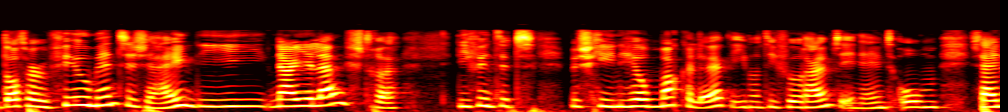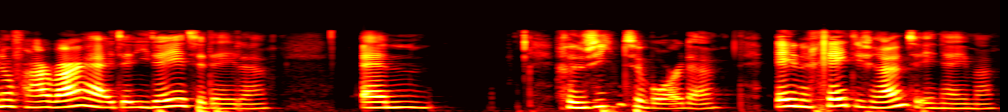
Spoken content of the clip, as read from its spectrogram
dat er veel mensen zijn die naar je luisteren die vindt het misschien heel makkelijk, iemand die veel ruimte inneemt, om zijn of haar waarheid en ideeën te delen. En gezien te worden, energetisch ruimte innemen.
